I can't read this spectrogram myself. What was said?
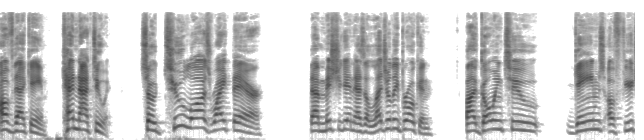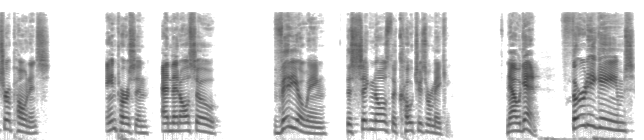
of that game. Cannot do it. So, two laws right there that Michigan has allegedly broken by going to games of future opponents in person and then also videoing the signals the coaches were making. Now, again, 30 games,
